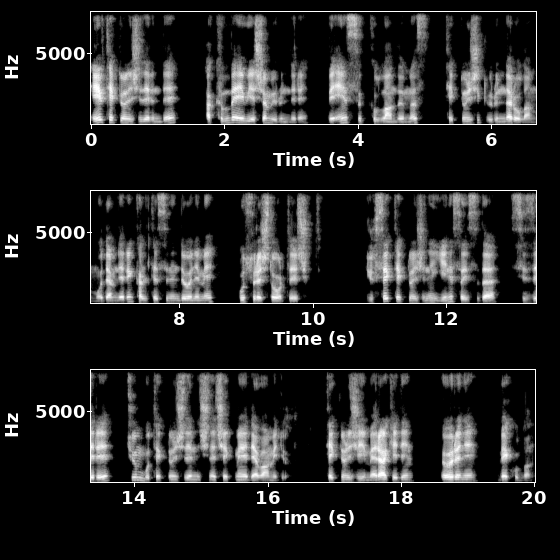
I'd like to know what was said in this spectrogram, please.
Ev teknolojilerinde akıllı ev yaşam ürünleri ve en sık kullandığımız teknolojik ürünler olan modemlerin kalitesinin de önemi bu süreçte ortaya çıktı. Yüksek teknolojinin yeni sayısı da sizleri tüm bu teknolojilerin içine çekmeye devam ediyor. Teknolojiyi merak edin, öğrenin ve kullanın.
